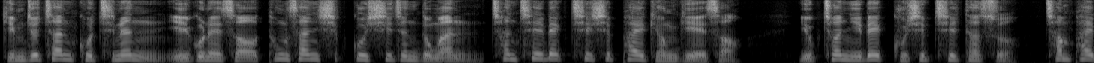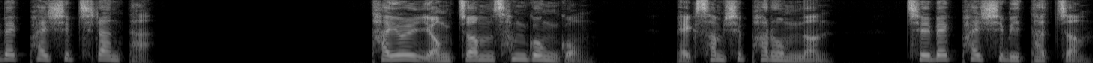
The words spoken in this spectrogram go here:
김주찬 코치는 1군에서 통산 19시즌 동안 1778경기에서 6297타수 1887안타, 타율 0.300, 138홈런, 782타점,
